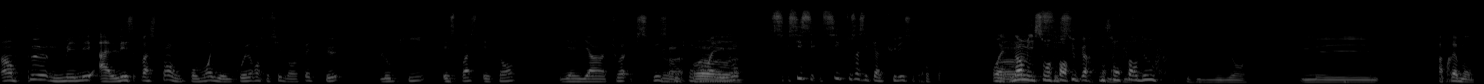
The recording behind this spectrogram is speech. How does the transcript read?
un peu mêlé à l'espace-temps. Pour moi, il y a une cohérence aussi dans le fait que Loki, espace il y a, il y a tu vois, tu, tu- tu Ouais, comprends ouais, ma ouais, liaison? ouais. si, si, si, si tout ça c'est calculé, c'est trop fort. Ouais, non, mais ils sont forts. super fort. Ils sont forts de ouf. ce que tu veux dire. Mais après, bon,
